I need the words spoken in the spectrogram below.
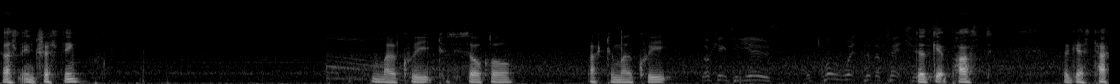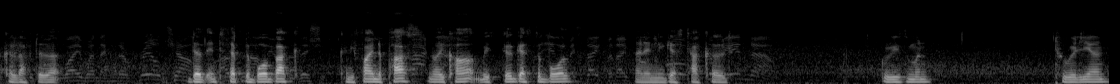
That's interesting. Malcuit to Sissoko, back to Malcuit. Does get past, but gets tackled after that. Does intercept the ball back. Can he find a pass? No, he can't, but he still gets the ball. And then he gets tackled. Griezmann to Willian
